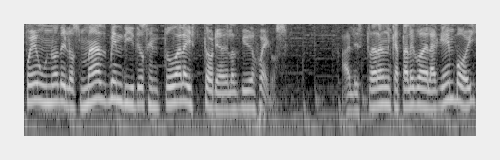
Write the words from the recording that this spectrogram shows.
fue uno de los más vendidos en toda la historia de los videojuegos. Al estar en el catálogo de la Game Boy,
